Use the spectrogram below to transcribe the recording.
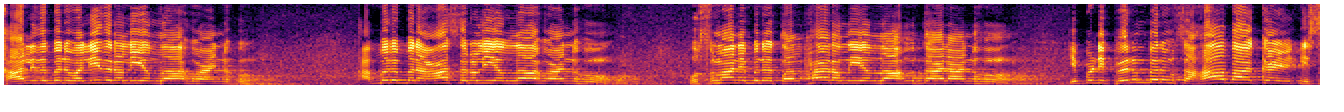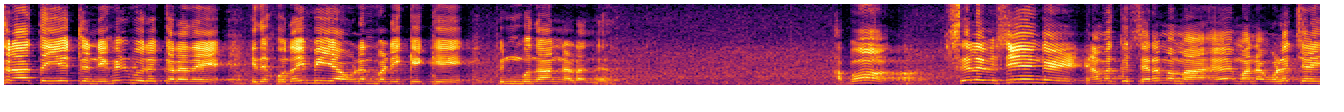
ஹாலிதுபின் வலீதர் அலி அல்லாஹு அனுகு அபுரபின் ஆசர் அலி அல்லாஹு அனுகு உஸ்மான் இபின் தல்ஹார் அலி அல்லாஹு தாலானுகு இப்படி பெரும் பெரும் சஹாபாக்கள் இஸ்லாத்தை ஏற்ற நிகழ்வு இருக்கிறதே இது ஹுதைபியா உடன்படிக்கைக்கு பின்புதான் நடந்தது. அப்போ சில விஷயங்கள் நமக்கு சிரமமாக மன உளைச்சலை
